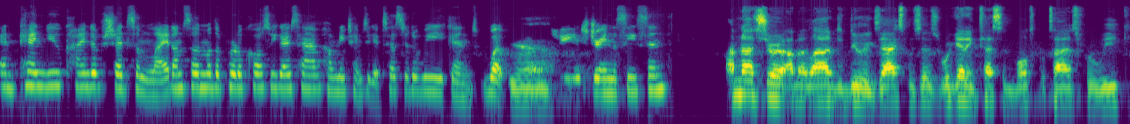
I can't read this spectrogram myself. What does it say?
And can you kind of shed some light on some of the protocols you guys have? How many times you get tested a week and what Yeah. changed during the season? I'm not sure I'm allowed to do exact specifics. We're getting tested multiple times per week.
